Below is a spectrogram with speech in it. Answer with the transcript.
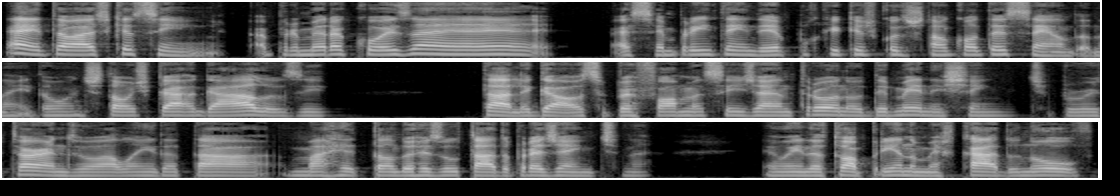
é, então acho que, assim, a primeira coisa é, é sempre entender por que, que as coisas estão acontecendo, né? Então, onde estão os gargalos e... Tá, legal, se performance já entrou no diminishing, tipo, returns, ou ela ainda tá marretando o resultado pra gente, né? Eu ainda tô abrindo mercado novo.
